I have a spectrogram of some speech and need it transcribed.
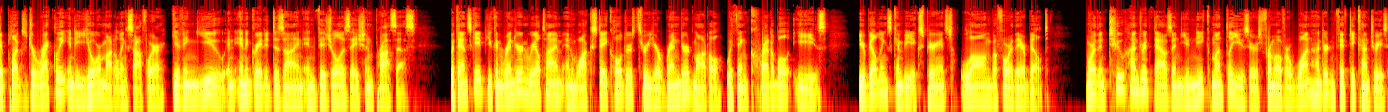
It plugs directly into your modeling software, giving you an integrated design and visualization process. With Enscape, you can render in real time and walk stakeholders through your rendered model with incredible ease. Your buildings can be experienced long before they are built. More than 200,000 unique monthly users from over 150 countries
